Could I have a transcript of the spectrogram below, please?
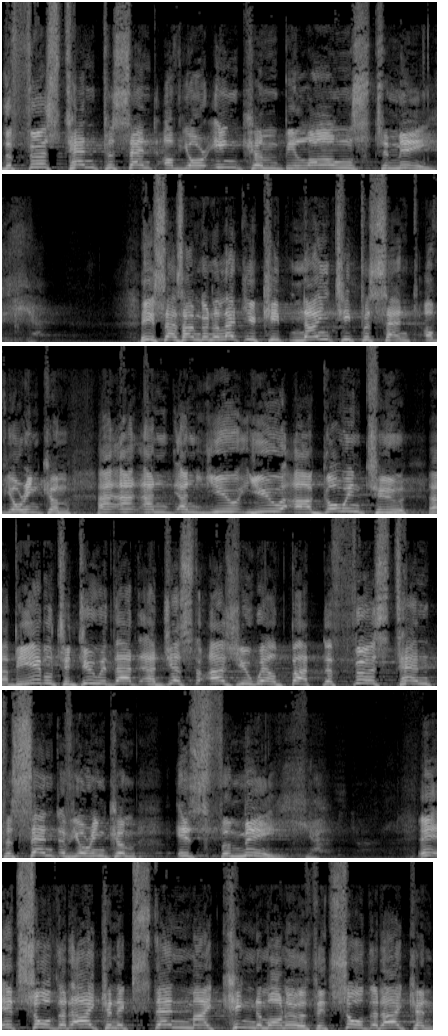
The first 10% of your income belongs to me. He says, I'm going to let you keep 90% of your income, and, and, and you, you are going to uh, be able to do with that uh, just as you will. But the first 10% of your income is for me. It's so that I can extend my kingdom on earth. It's so that I can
